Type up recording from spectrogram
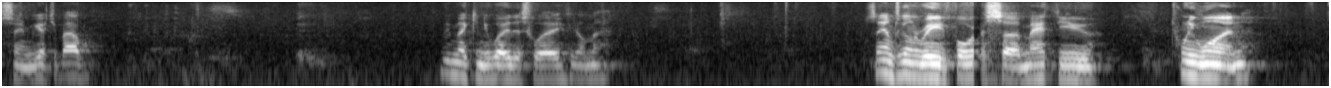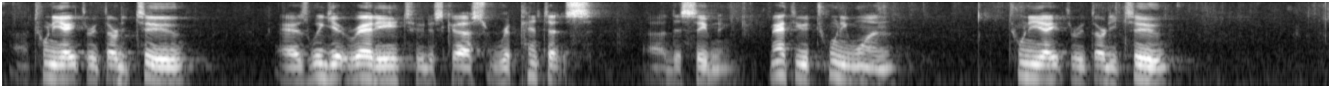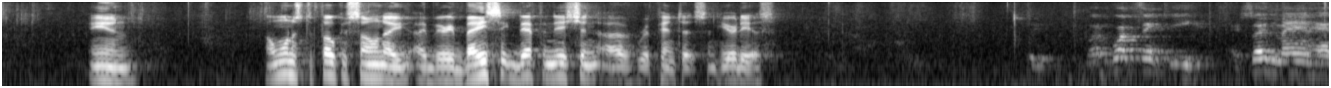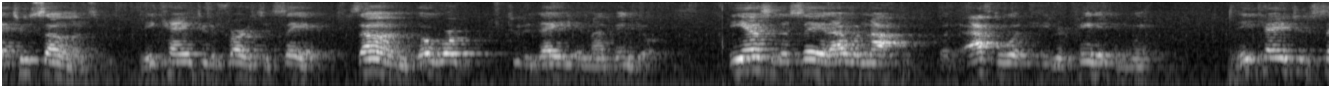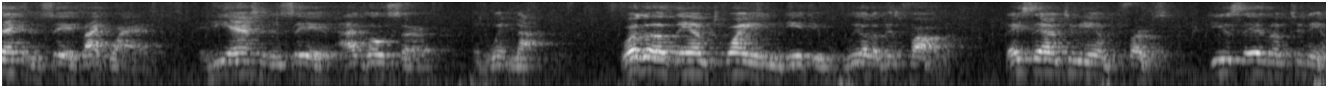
Sam, you got your Bible? Be making your way this way if you don't mind. Sam's going to read for us uh, Matthew 21, uh, 28 through 32, as we get ready to discuss repentance uh, this evening. Matthew 21, 28 through 32. And I want us to focus on a, a very basic definition of repentance, and here it is. But what think ye? A certain man had two sons. And he came to the first and said, Son, go work to the day in my vineyard. He answered and said, I will not. But afterward he repented and went. And he came to the second and said, Likewise. And he answered and said, I go, sir, and went not. Whether of them twain did the will of his father? They said unto him the first. Jesus says unto them,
